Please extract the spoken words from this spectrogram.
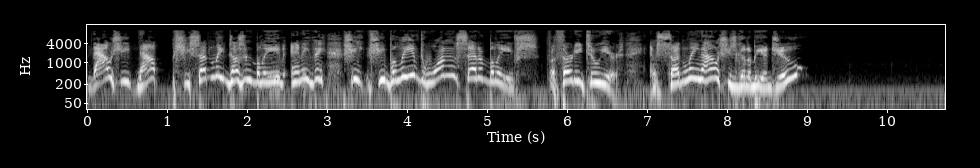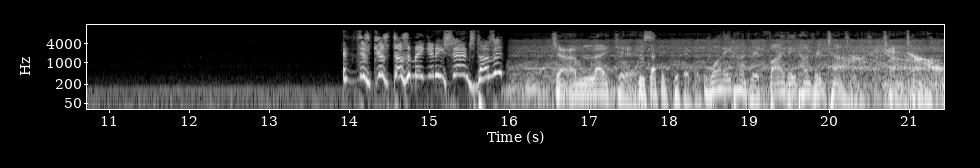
Now she now she suddenly doesn't believe anything. She she believed one set of beliefs for 32 years, and suddenly now she's going to be a Jew? This just doesn't make any sense, does it? Tom Leykis. 1-800-5800-TOM. Tom.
